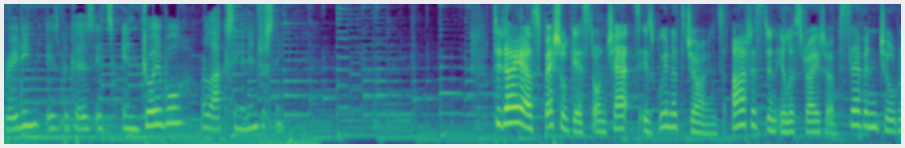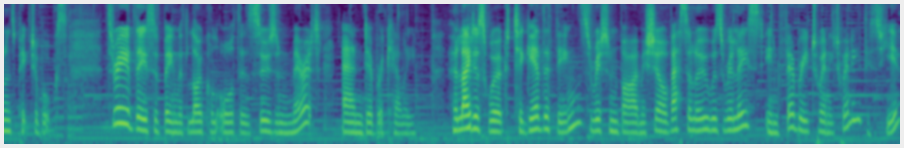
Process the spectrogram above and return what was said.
reading is because it's enjoyable, relaxing, and interesting. Today, our special guest on Chats is Gwyneth Jones, artist and illustrator of seven children's picture books. Three of these have been with local authors Susan Merritt and Deborah Kelly. Her latest work, Together Things, written by Michelle Vasiliu, was released in February 2020 this year,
